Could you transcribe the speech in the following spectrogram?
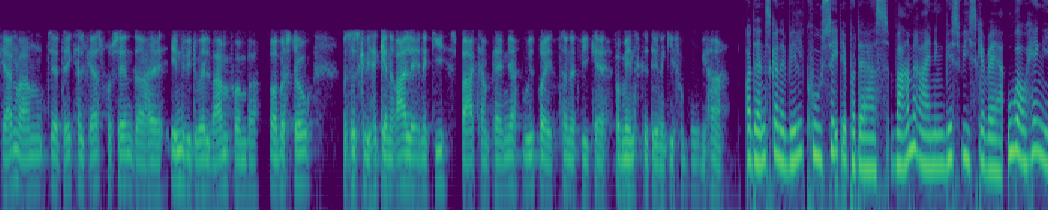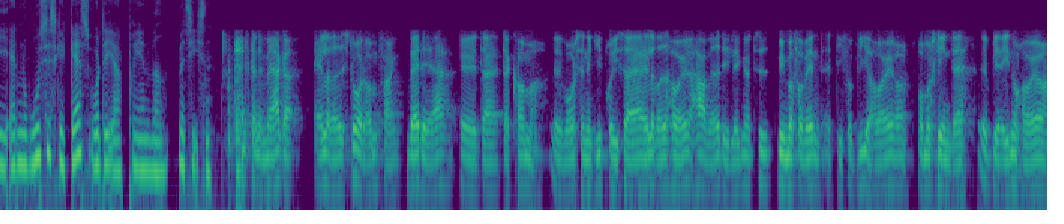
fjernvarmen til at dække 70 procent og have individuelle varmepumper op at stå. Og så skal vi have generelle energisparekampagner udbredt, så vi kan få mindsket det energiforbrug, vi har. Og danskerne vil kunne se det på deres varmeregning, hvis vi skal være uafhængige af den russiske gas, vurderer Brian Vad Mathisen. Danskerne mærker allerede i stort omfang, hvad det er, øh, der, der kommer. Øh, vores energipriser er allerede høje og har været det i længere tid. Vi må forvente, at de forbliver højere, og måske endda øh, bliver endnu højere.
